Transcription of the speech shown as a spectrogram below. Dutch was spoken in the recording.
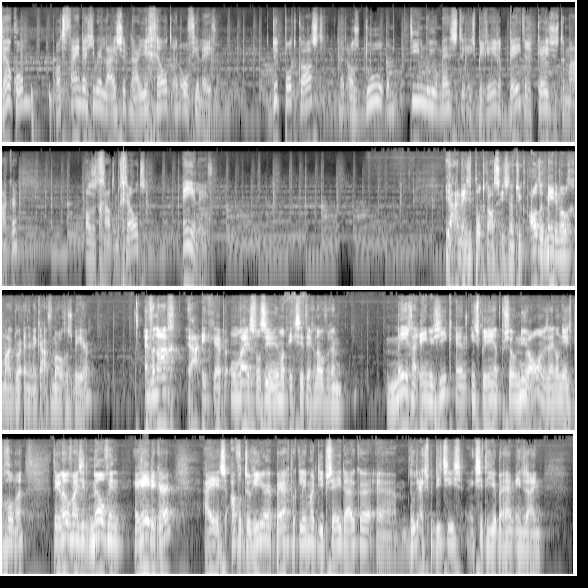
Welkom, wat fijn dat je weer luistert naar Je Geld en Of Je Leven. De podcast met als doel om 10 miljoen mensen te inspireren betere keuzes te maken als het gaat om geld en je leven. Ja, en deze podcast is natuurlijk altijd mede mogelijk gemaakt door NNK Vermogensbeheer. En vandaag, ja, ik heb er onwijs veel zin in, want ik zit tegenover een mega energiek en inspirerend persoon nu al. En we zijn nog niet eens begonnen. Tegenover mij zit Melvin Redeker. Hij is avonturier, bergbeklimmer, diepzeeduiker, uh, doet expedities. Ik zit hier bij hem in zijn,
